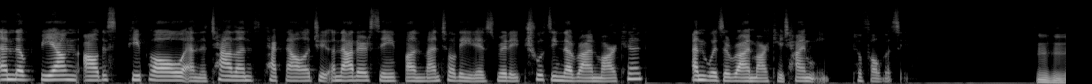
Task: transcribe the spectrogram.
and the, beyond all these people and the talent, technology, another thing fundamentally is really choosing the right market and with the right market timing to focus in. Mm-hmm.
